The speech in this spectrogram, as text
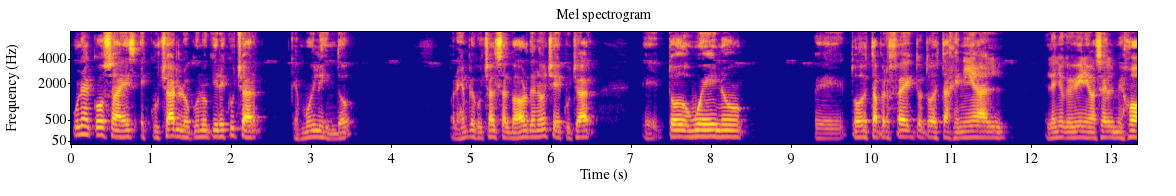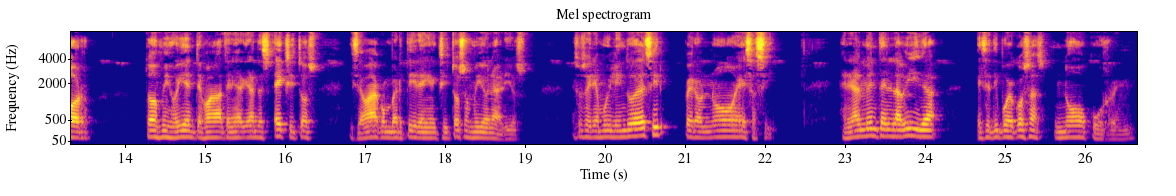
Una cosa es escuchar lo que uno quiere escuchar, que es muy lindo. Por ejemplo, escuchar Salvador de Noche y escuchar eh, todo bueno, todo está perfecto, todo está genial, el año que viene va a ser el mejor, todos mis oyentes van a tener grandes éxitos y se van a convertir en exitosos millonarios. Eso sería muy lindo de decir, pero no es así. Generalmente en la vida ese tipo de cosas no ocurren.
